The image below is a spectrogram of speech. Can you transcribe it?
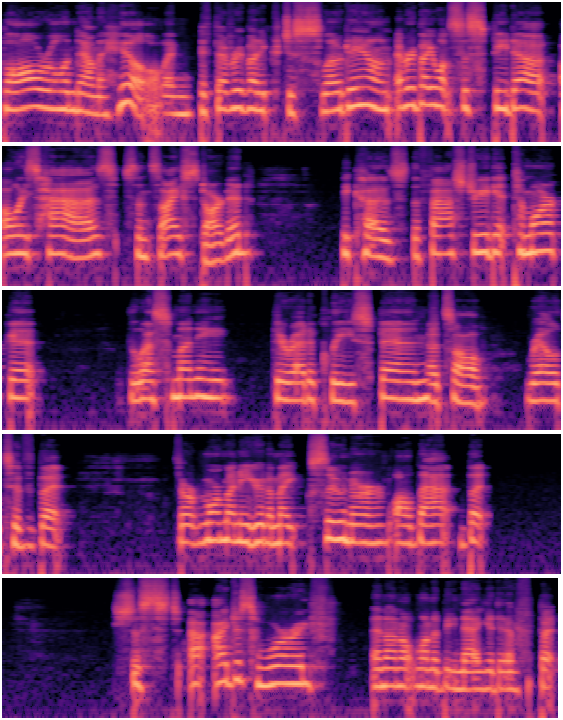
ball rolling down a hill. And if everybody could just slow down, everybody wants to speed up, always has since I started, because the faster you get to market, the less money theoretically you spend. That's all relative, but the more money you're going to make sooner, all that. But it's just, I, I just worry and I don't want to be negative, but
